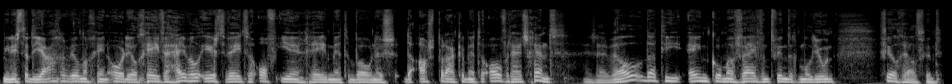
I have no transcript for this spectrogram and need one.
Minister De Jager wil nog geen oordeel geven. Hij wil eerst weten of ING met de bonus de afspraken met de overheid schendt. Hij zei wel dat hij 1,25 miljoen veel geld vindt.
